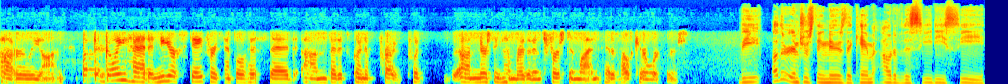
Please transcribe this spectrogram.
uh, early on. But they're going ahead, and New York State, for example, has said um, that it's going to pr- put um, nursing home residents first in line ahead of healthcare workers. The other interesting news that came out of the CDC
